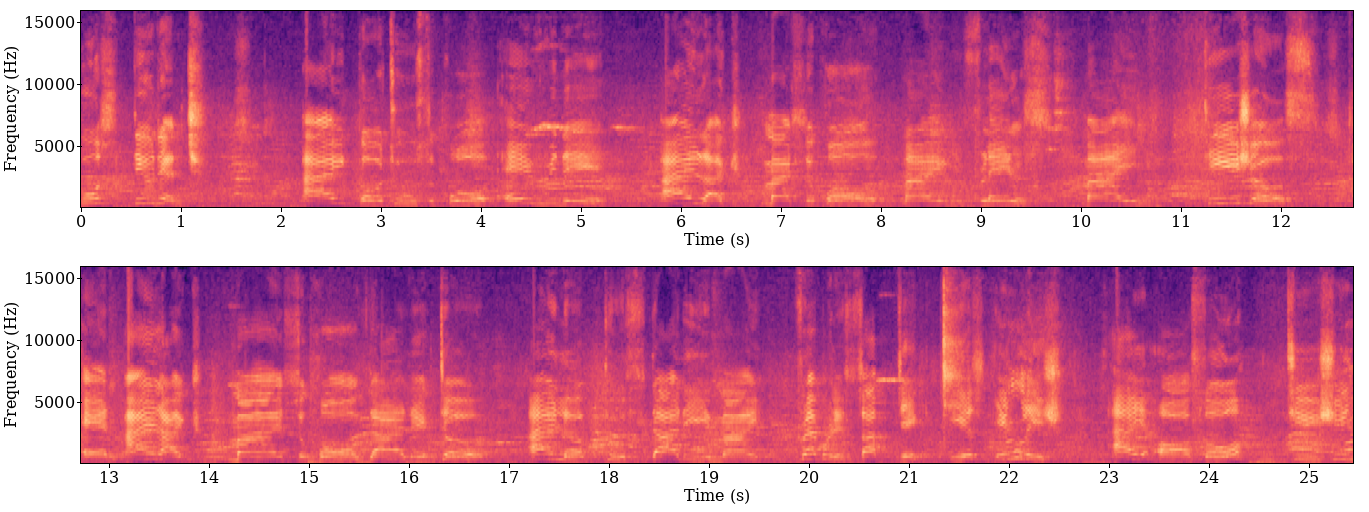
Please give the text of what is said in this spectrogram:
good student. I go to school every day. I like my school, my friends, my teachers, and I like my school director. I love to study. My favorite subject is English also teaching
